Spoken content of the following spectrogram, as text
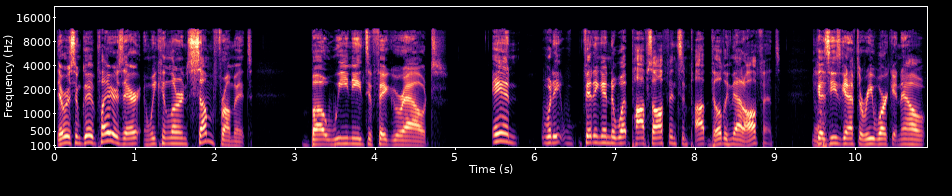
there were some good players there, and we can learn some from it, but we need to figure out and what he, fitting into what Pop's offense and Pop building that offense because he's gonna have to rework it now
